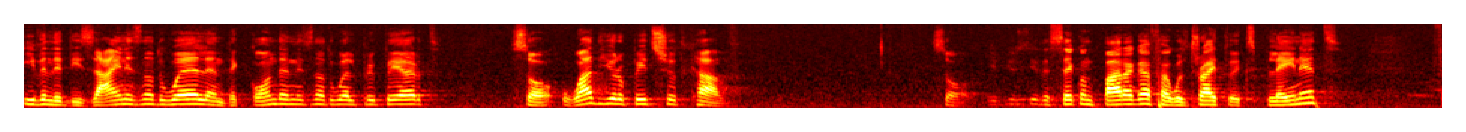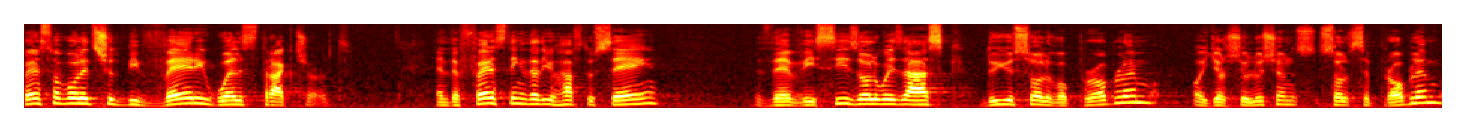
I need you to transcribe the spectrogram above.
even the design is not well and the content is not well prepared. So what pitch should have? So if you see the second paragraph, I will try to explain it. First of all, it should be very well structured. And the first thing that you have to say, the VCs always ask, do you solve a problem or your solution solves a problem,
